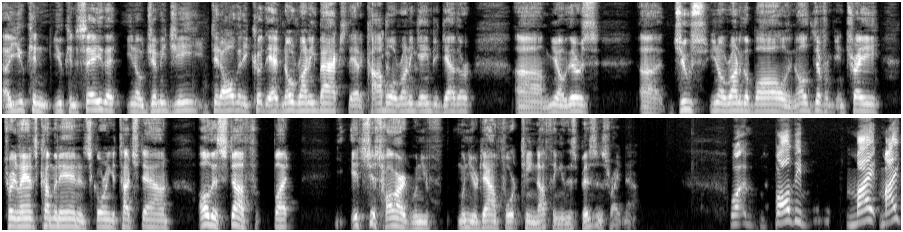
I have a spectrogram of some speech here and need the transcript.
Uh, you can you can say that you know Jimmy G did all that he could. They had no running backs. They had a Cabo running game together. Um, you know, there's uh, Juice, you know, running the ball and all different and Trey Trey Lance coming in and scoring a touchdown, all this stuff. But it's just hard when you when you're down fourteen nothing in this business right now. Well, Baldy, my my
